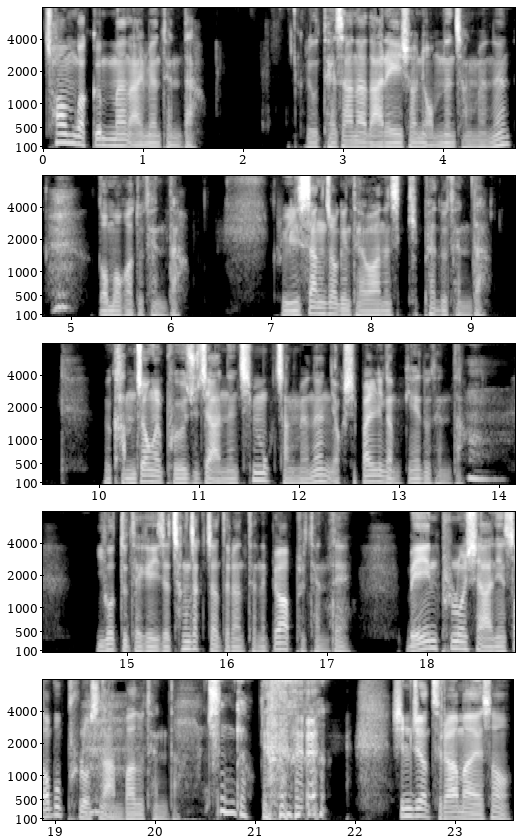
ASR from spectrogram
처음과 끝만 알면 된다. 그리고 대사나 나레이션이 없는 장면은 넘어가도 된다. 그리고 일상적인 대화는 skip해도 된다. 그리고 감정을 보여주지 않는 침묵 장면은 역시 빨리 감기 해도 된다. 어. 이것도 되게 이제 창작자들한테는 뼈 아플 텐데 메인 플롯이 아닌 sub 플롯은 안 봐도 된다. 충격. 심지어 드라마에서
